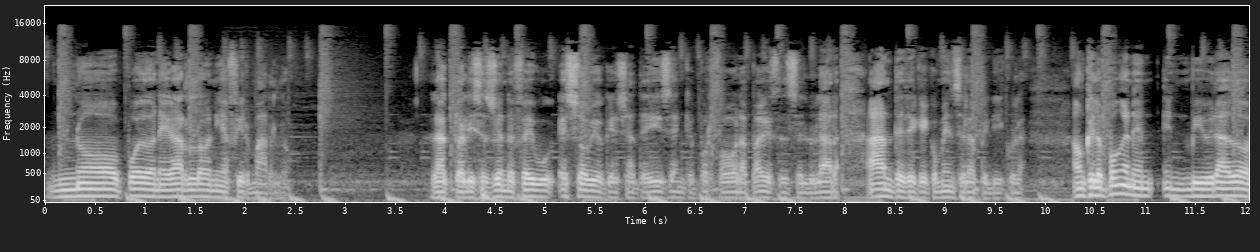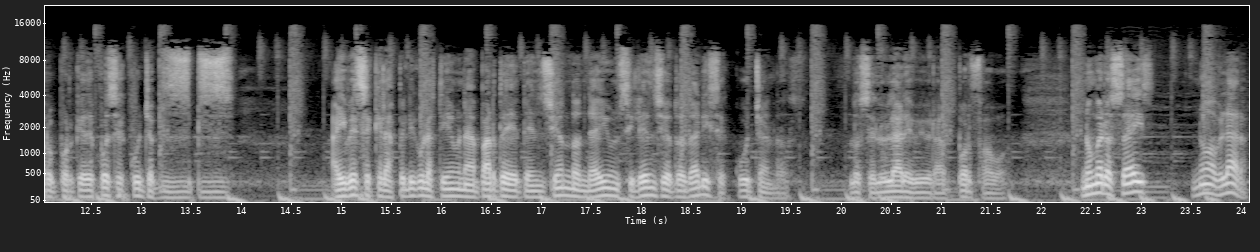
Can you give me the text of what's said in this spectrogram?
no puedo negarlo ni afirmarlo. La actualización de Facebook es obvio que ya te dicen que por favor apagues el celular antes de que comience la película. Aunque lo pongan en, vibrador porque después se escucha... Hay veces que las películas tienen una parte de tensión donde hay un silencio total y se escuchan los, los celulares vibrar, por favor. Número 6, no hablar.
